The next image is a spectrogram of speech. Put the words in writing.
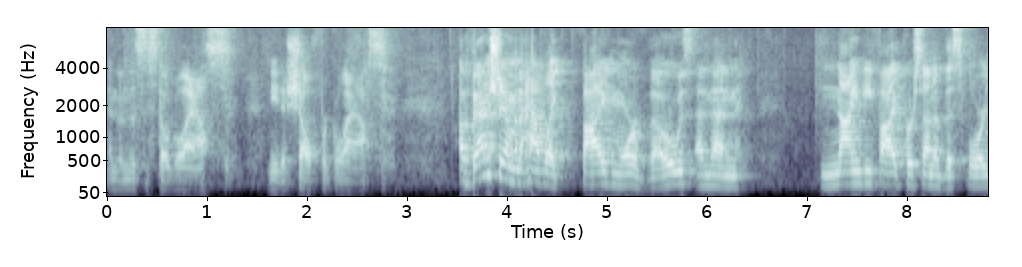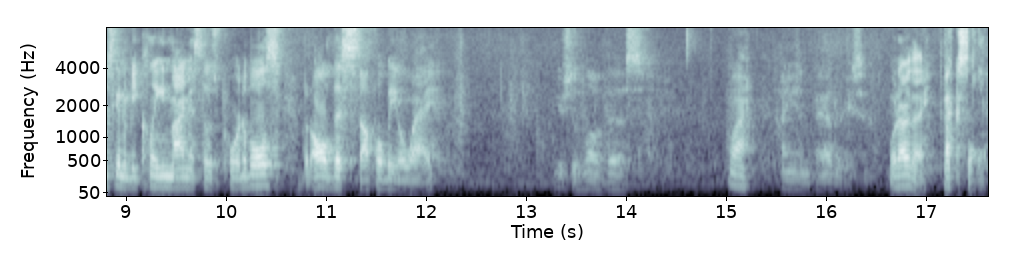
And then this is still glass. Need a shelf for glass. Eventually I'm gonna have like five more of those, and then 95% of this floor is gonna be clean minus those portables, but all this stuff will be away. You should love this. Why? High-end batteries. What are they? Bexel.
